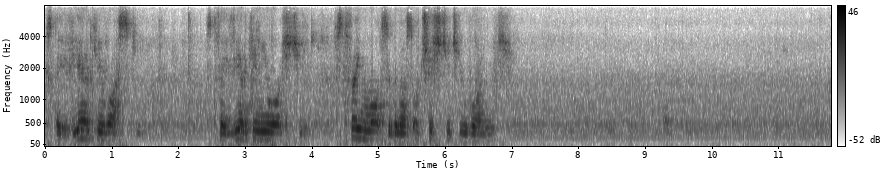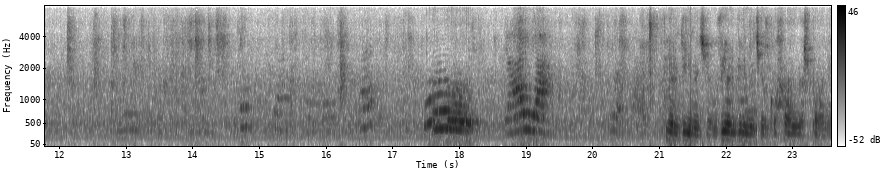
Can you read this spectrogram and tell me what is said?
z tej wielkiej łaski, z Twojej wielkiej miłości, z Twojej mocy, by nas oczyścić i uwolnić. Wielbimy Cię, wielbimy Cię, kochany nasz Panie,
